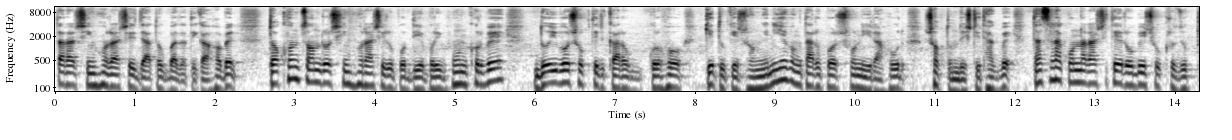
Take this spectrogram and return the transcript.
তারা সিংহ রাশির জাতক বা জাতিকা হবেন। তখন চন্দ্র সিংহ রাশির উপর দিয়ে পরিভ্রমণ করবে। দৈব শক্তির কারক গ্রহ কেতুকে সঙ্গে নিয়ে এবং তার উপর শনি, রাহুর সপ্তম দৃষ্টি থাকবে। তাছাড়া কন্যা রাশিতে রবি শুক্রযুক্ত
